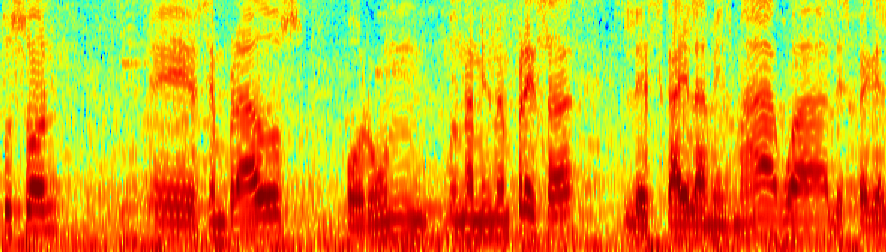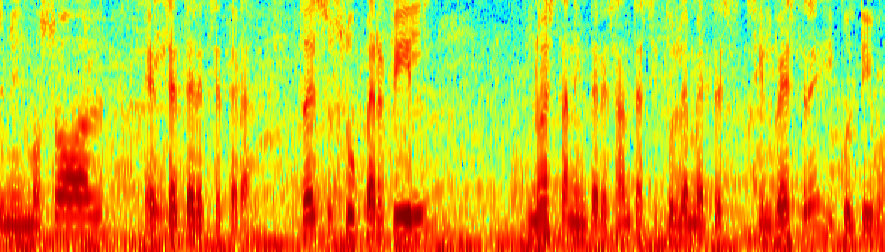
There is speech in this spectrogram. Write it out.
pues son eh, sembrados por un- una misma empresa, les cae la misma agua, les pega el mismo sol, etcétera, etcétera. Entonces su perfil no es tan interesante si tú le metes silvestre y cultivo.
